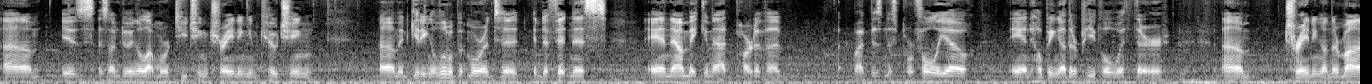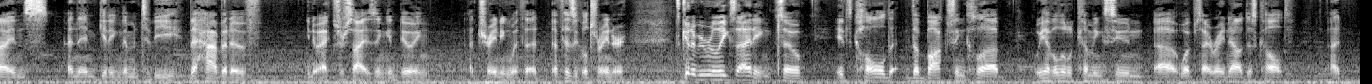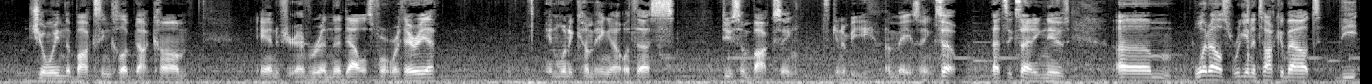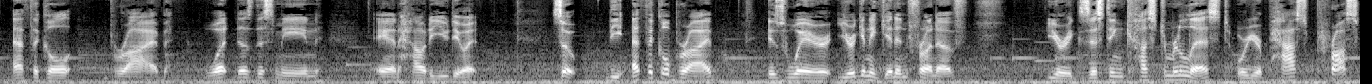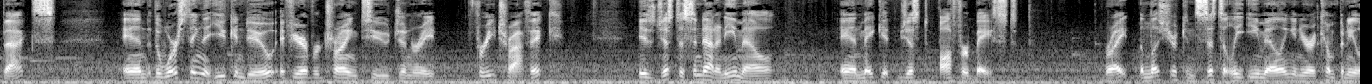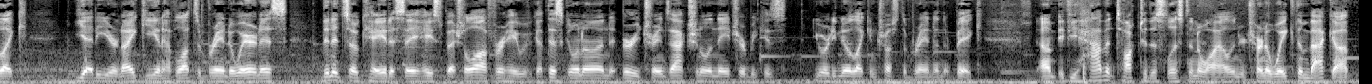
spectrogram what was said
Um, is as I'm doing a lot more teaching, training, and coaching, um, and getting a little bit more into into fitness, and now making that part of a my business portfolio and helping other people with their um, training on their minds and then getting them into the the habit of you know exercising and doing a training with a, a physical trainer. It's going to be really exciting. So it's called the boxing club. We have a little coming soon uh, website right now just called uh, jointheboxingclub.com and if you're ever in the dallas fort worth area and want to come hang out with us do some boxing it's going to be amazing. So that's exciting news. Um, what else? We're going to talk about the ethical bribe. What does this mean and how do you do it? So, the ethical bribe is where you're going to get in front of your existing customer list or your past prospects. And the worst thing that you can do if you're ever trying to generate free traffic is just to send out an email and make it just offer based, right? Unless you're consistently emailing and you're a company like Yeti or Nike and have lots of brand awareness, then it's okay to say, hey, special offer, hey, we've got this going on, very transactional in nature because you already know, like, and trust the brand and they're big. Um, if you haven't talked to this list in a while and you're trying to wake them back up,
